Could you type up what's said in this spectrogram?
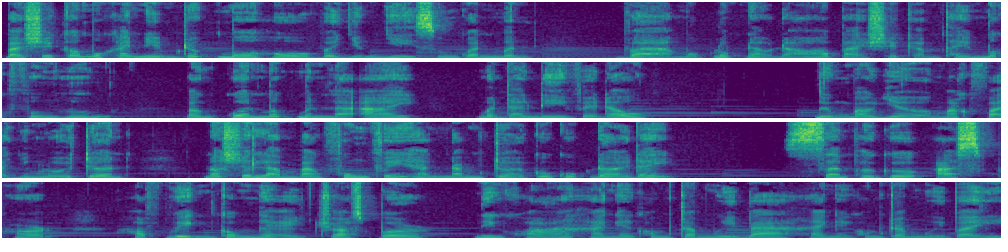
Bạn sẽ có một khái niệm rất mơ hồ về những gì xung quanh mình và một lúc nào đó bạn sẽ cảm thấy mất phương hướng. Bạn quên mất mình là ai, mình đang đi về đâu. Đừng bao giờ mắc phải những lỗi trên, nó sẽ làm bạn phung phí hàng năm trời của cuộc đời đấy. Sampergo Aspert, Học viện Công nghệ jasper niên khóa 2013-2017.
